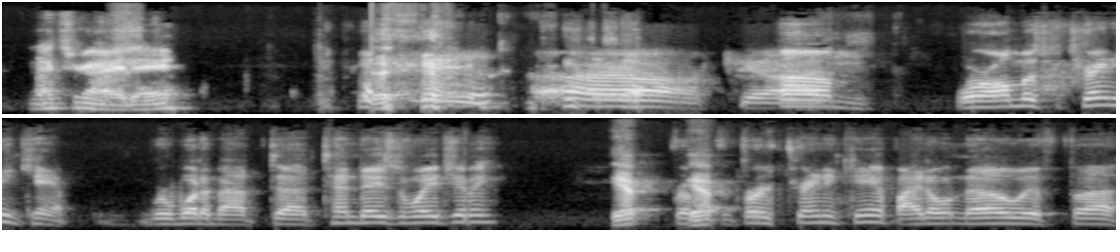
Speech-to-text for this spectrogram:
That's right, eh? oh god. Um, we're almost to training camp. We're what about uh, ten days away, Jimmy? Yep. From Yep. the first training camp. I don't know if uh,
